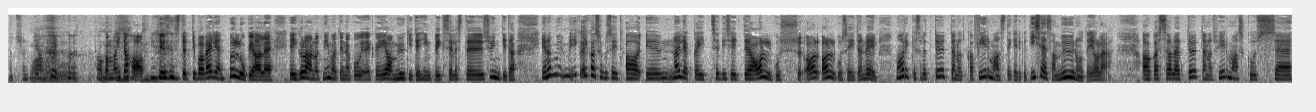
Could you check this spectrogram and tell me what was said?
ma ütlesin, tean wow. küll aga ma ei taha, sest et juba väljend põllu peale ei kõlanud niimoodi, nagu ikka hea müügitehing võiks sellest äh, sündida. ja noh, igasuguseid aa, naljakaid selliseid algus al,, alguseid on veel. Marika, sa oled töötanud ka firmas tegelikult, ise sa müünud ei ole, aga sa oled töötanud firmas, kus äh,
